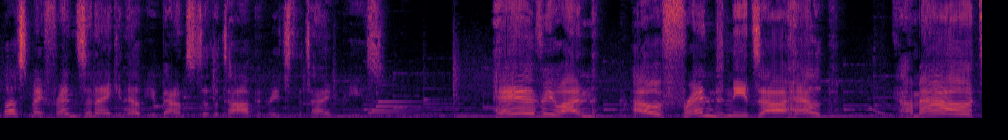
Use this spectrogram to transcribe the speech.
Plus, my friends and I can help you bounce to the top and reach the timepiece. Hey everyone! Our friend needs our help. Come out!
